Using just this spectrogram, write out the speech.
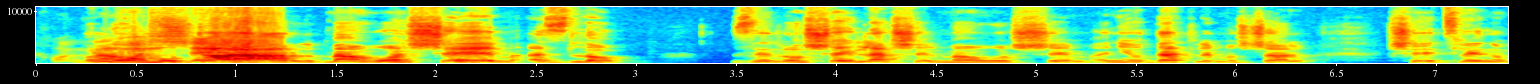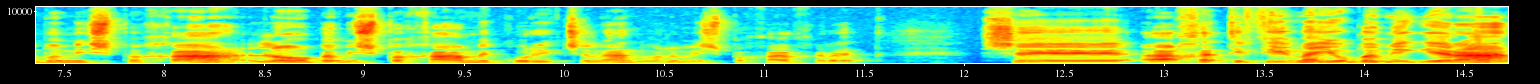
נכון. מה לא הוא אשם? מותר, מה הוא אשם? אז לא. זה לא שאלה של מה הוא אשם. אני יודעת למשל שאצלנו במשפחה, לא במשפחה המקורית שלנו, אלא במשפחה אחרת, שהחטיפים היו במגירה,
